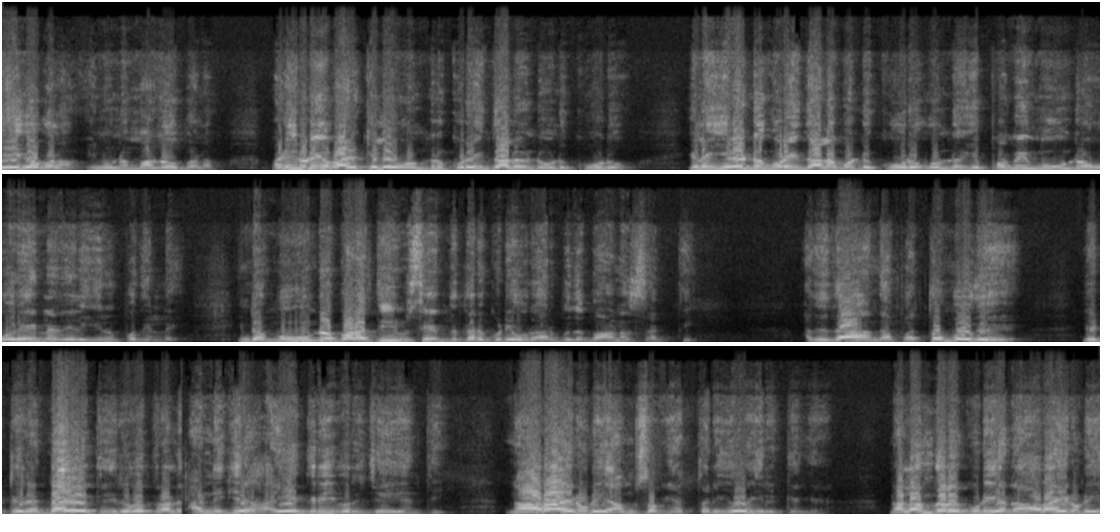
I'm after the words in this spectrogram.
தேக பலம் இன்னொன்று மனோபலம். மனிதனுடைய வாழ்க்கையில் ஒன்று குறைந்தாலும் இன்னொன்று கூடும். இல்லை இரண்டு குறைந்தாலும் கொண்டு கூறும் ஒன்று எப்பவுமே மூன்று ஒரே நிலையில் இருப்பதில்லை. இந்த மூன்று பலத்தையும் சேர்ந்து தரக்கூடிய ஒரு அற்புதமான சக்தி. அதுதான் அந்த பத்தொம்போது எட்டு ரெண்டாயிரத்தி இருபத்தி நாலு அன்னைக்கு ஹயக்ரீவர் ஜெயந்தி. நாராயணுடைய அம்சம் எத்தனையோ இருக்குங்க. நலம் தரக்கூடிய நாராயணுடைய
